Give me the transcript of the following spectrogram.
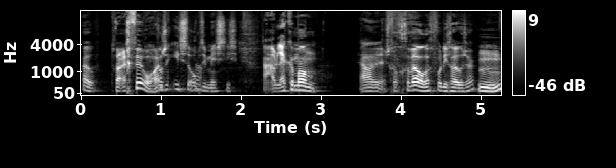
Oh, Dat is wel echt veel, dan hè? was ik iets te optimistisch. Nou, lekker man. Ja, dat is toch geweldig voor die gozer. Mhm.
